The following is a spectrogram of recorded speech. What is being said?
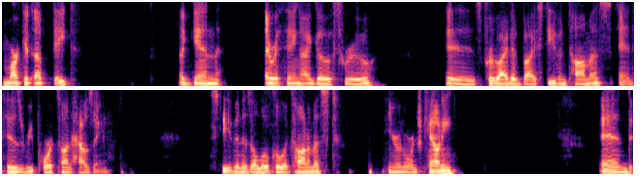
market update. Again, everything I go through is provided by Steven Thomas and his reports on housing. Steven is a local economist here in Orange County. And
